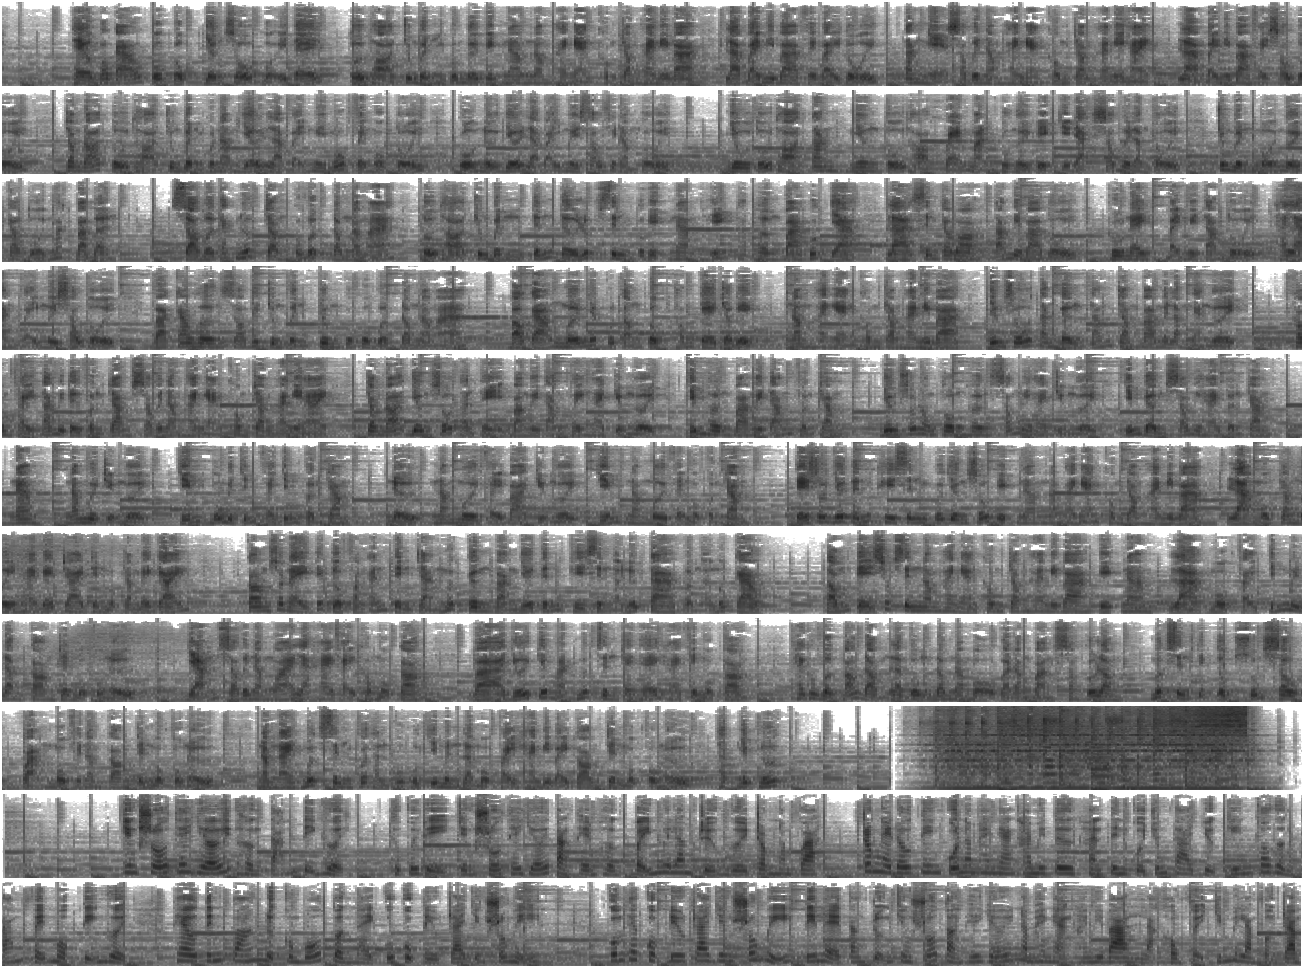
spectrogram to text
Theo báo cáo của Cục Dân số Bộ Y tế, tuổi thọ trung bình của người Việt Nam năm 2023 là 73,7 tuổi, tăng nhẹ so với năm 2022 là 73,6 tuổi. Trong đó tuổi thọ trung bình của nam giới là 71,1 tuổi, của nữ giới là 76,5 tuổi. Dù tuổi thọ tăng nhưng tuổi thọ khỏe mạnh của người Việt chỉ đạt 65 tuổi, trung bình mỗi người cao tuổi mắc ba bệnh. So với các nước trong khu vực Đông Nam Á, tuổi thọ trung bình tính từ lúc sinh của Việt Nam hiện thấp hơn 3 quốc gia là Singapore 83 tuổi, Brunei 78 tuổi, Thái Lan 76 tuổi và cao hơn so với trung bình chung của khu vực Đông Nam Á. Báo cáo mới nhất của Tổng cục Thống kê cho biết, năm 2023, dân số tăng gần 835.000 người, 0,84% so với năm 2022, trong đó dân số thành thị 38,2 triệu người, chiếm hơn 38%, dân số nông thôn hơn 62 triệu người, chiếm gần 62%, nam 50 triệu người, chiếm 49,9%, nữ 50,3 triệu người, chiếm 50,1%. Tỷ số giới tính khi sinh của dân số Việt Nam năm 2023 là 112 bé trai trên 100 bé gái. Con số này tiếp tục phản ánh tình trạng mất cân bằng giới tính khi sinh ở nước ta vẫn ở mức cao. Tổng tỷ suất sinh năm 2023 Việt Nam là 1,95 con trên một phụ nữ, giảm so với năm ngoái là 2,01 con và dưới kế hoạch mức sinh thay thế 2,1 con. Hai khu vực báo động là vùng Đông Nam Bộ và đồng bằng sông Cửu Long, mức sinh tiếp tục xuống sâu khoảng 1,5 con trên một phụ nữ. Năm nay, mức sinh của thành phố Hồ Chí Minh là 1,27 con trên một phụ nữ, thấp nhất nước. Dân số thế giới hơn 8 tỷ người. Thưa quý vị, dân số thế giới tăng thêm hơn 75 triệu người trong năm qua. Trong ngày đầu tiên của năm 2024, hành tinh của chúng ta dự kiến có gần 8,1 tỷ người, theo tính toán được công bố tuần này của Cục Điều tra Dân số Mỹ. Cũng theo Cục Điều tra Dân số Mỹ, tỷ lệ tăng trưởng dân số toàn thế giới năm 2023 là 0,95%.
